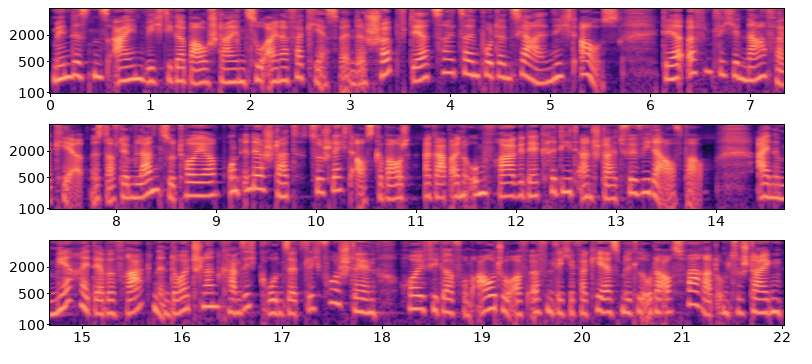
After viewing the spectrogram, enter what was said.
mindestens ein wichtiger Baustein zu einer Verkehrswende, schöpft derzeit sein Potenzial nicht aus. Der öffentliche Nahverkehr ist auf dem Land zu teuer und in der Stadt zu schlecht ausgebaut, ergab eine Umfrage der Kreditanstalt für Wiederaufbau. Eine Mehrheit der Befragten in Deutschland kann sich grundsätzlich vorstellen, häufiger vom Auto auf öffentliche Verkehrsmittel oder aufs Fahrrad umzusteigen.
